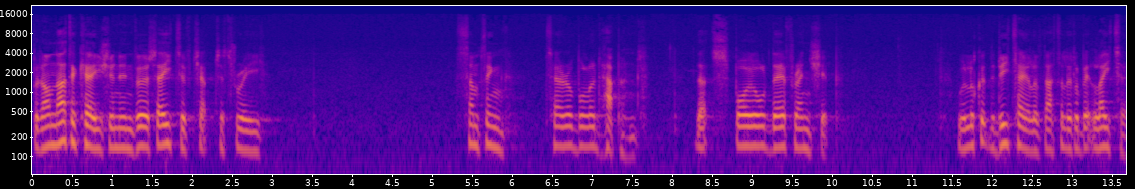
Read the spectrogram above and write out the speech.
But on that occasion, in verse 8 of chapter 3, something terrible had happened that spoiled their friendship. We'll look at the detail of that a little bit later.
